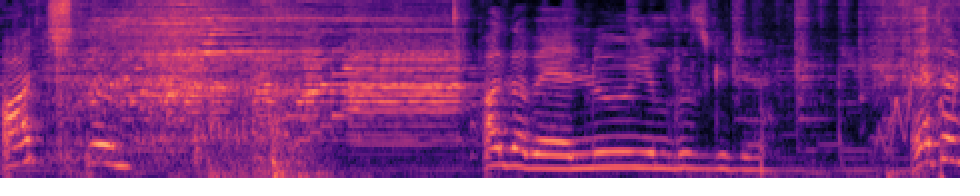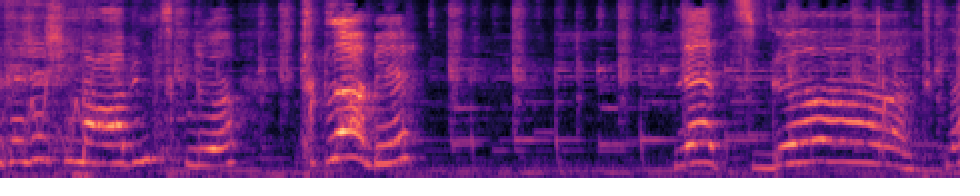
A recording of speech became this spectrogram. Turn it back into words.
Açtım. Aga be Lu yıldız gücü. Evet arkadaşlar şimdi abim tıklıyor. Tıkla abi. Let's go. Tıkla.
